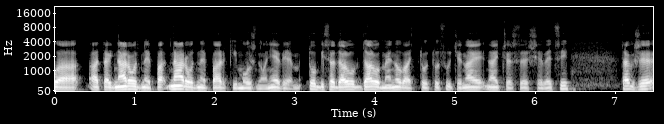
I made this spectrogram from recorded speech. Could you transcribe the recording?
a, a tak národné, národné parky možno, neviem. To by sa dalo, dalo menovať, to, sú tie naj, najčastejšie veci. Takže e,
